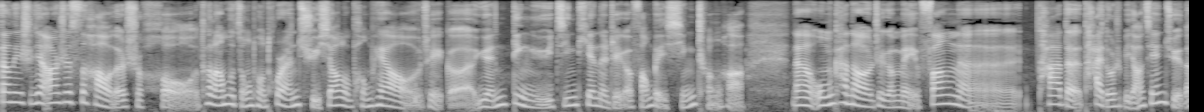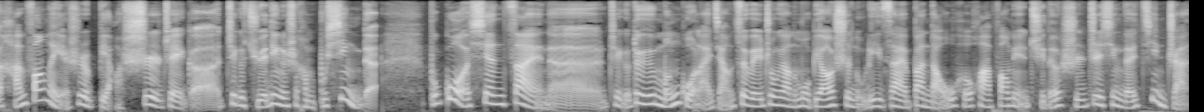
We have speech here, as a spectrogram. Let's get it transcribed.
当地时间二十四号的时候，特朗普总统突然取消了蓬佩奥这个原定于今天的这个访北行程哈。那我们看到这个美方呢，他的态度是比较坚决的，韩方呢也是表示这个这个决定是很不幸的。不过现在呢，这个对于盟国来讲，最为重要的目标是努力在半岛无核化方面取得实质性的进展。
